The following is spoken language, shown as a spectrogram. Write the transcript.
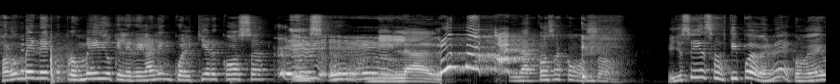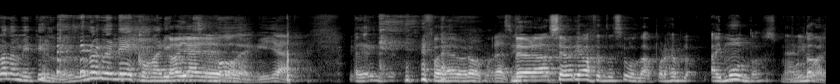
Para un veneco promedio que le regalen cualquier cosa es un milagro. Y las cosas como son. Y yo soy esos tipos de veneco, me da igual admitirlo. Uno es veneco, marico, No, ya, ya, ya. y ya. Eh, Fue de broma. Gracias. de verdad, sí habría bastante desigualdad. Por ejemplo, hay mundos, Me mundo- igual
